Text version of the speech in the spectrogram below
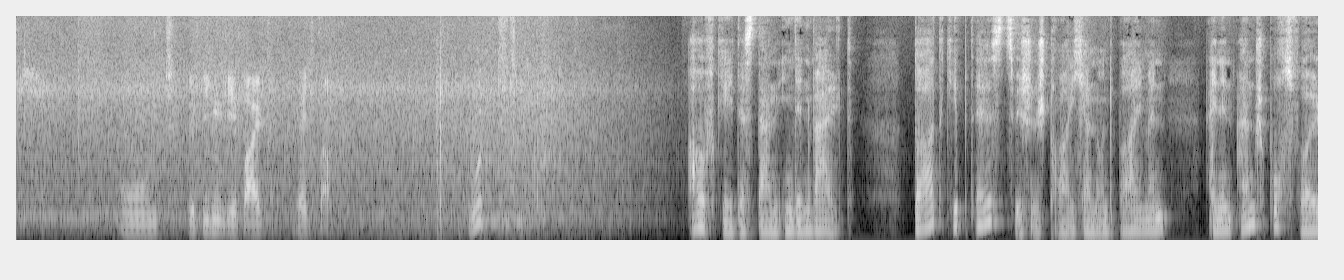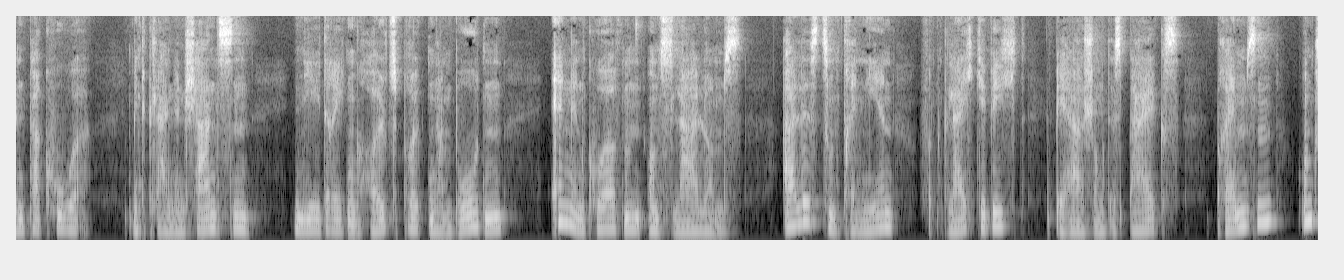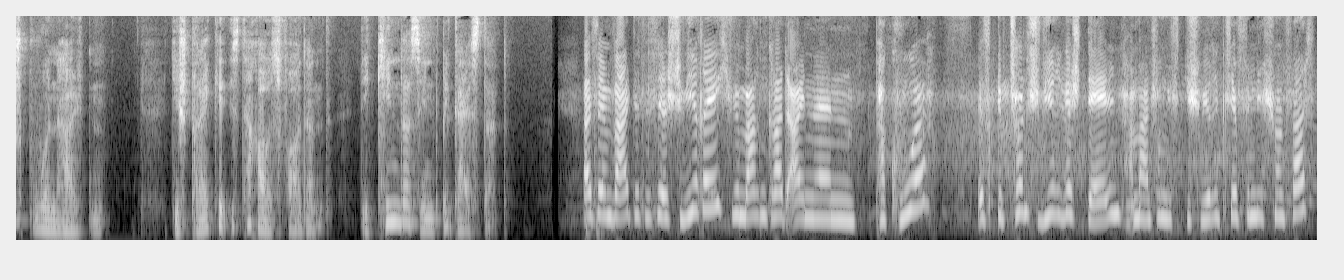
Und wir biegen eh bald rechts ab. Gut. Auf geht es dann in den Wald. Dort gibt es zwischen Sträuchern und Bäumen einen anspruchsvollen Parcours mit kleinen Schanzen, niedrigen Holzbrücken am Boden, engen Kurven und Slaloms. Alles zum Trainieren von Gleichgewicht, Beherrschung des Bikes, Bremsen und Spurenhalten. Die Strecke ist herausfordernd. Die Kinder sind begeistert. Also im Wald ist es sehr schwierig. Wir machen gerade einen Parcours. Es gibt schon schwierige Stellen. Am Anfang ist die schwierigste, finde ich schon fast.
